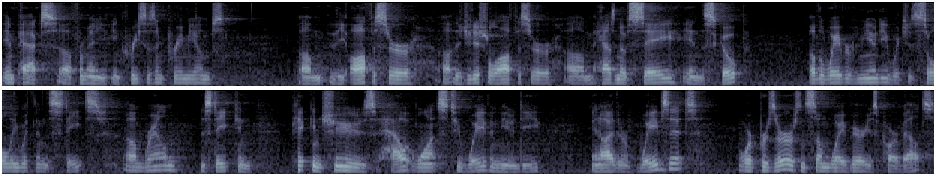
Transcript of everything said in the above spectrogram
impacts uh, from any increases in premiums. Um, The officer, uh, the judicial officer um, has no say in the scope of the waiver of immunity, which is solely within the state's um, realm. The state can pick and choose how it wants to waive immunity and either waives it or preserves in some way various carve-outs.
